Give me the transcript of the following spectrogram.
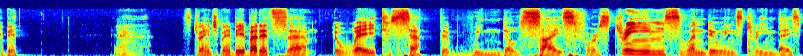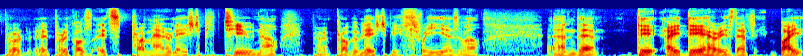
a bit uh, strange maybe, but it's um, a way to set the window size for streams when doing stream-based pro uh, protocols. It's primarily HTTP2 now, pr probably HTTP3 as well. And uh, the idea here is that by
